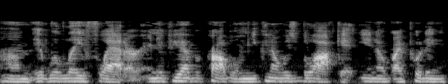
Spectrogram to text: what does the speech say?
um, it will lay flatter. And if you have a problem, you can always block it, you know, by putting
